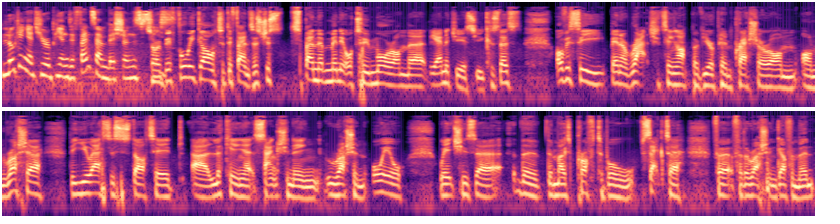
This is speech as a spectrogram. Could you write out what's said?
Looking at European European defence ambitions. Sorry, before we go on to defence, let's just spend a minute or two more on the, the energy issue because there's obviously been a ratcheting up of European pressure on, on Russia. The US has started uh, looking at sanctioning Russian oil, which is uh, the, the most profitable sector for, for the Russian government.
